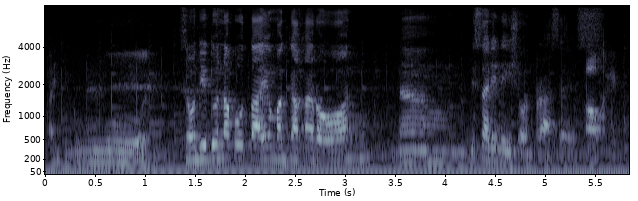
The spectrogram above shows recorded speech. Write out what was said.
Ayun. So, dito na po tayo magkakaroon ng desalination process. Okay po.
